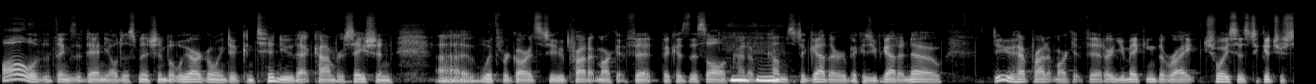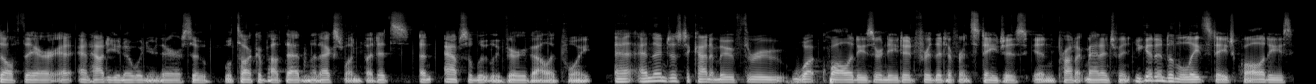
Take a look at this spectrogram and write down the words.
all of the things that Danielle just mentioned, but we are going to continue that conversation uh, with regards to product market fit because this all kind mm-hmm. of comes together because you've got to know do you have product market fit? Are you making the right choices to get yourself there? And, and, how do you know when you're there? So we'll talk about that in the next one, but it's an absolutely very valid point. And, and then just to kind of move through what qualities are needed for the different stages in product management, you get into the late stage qualities,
